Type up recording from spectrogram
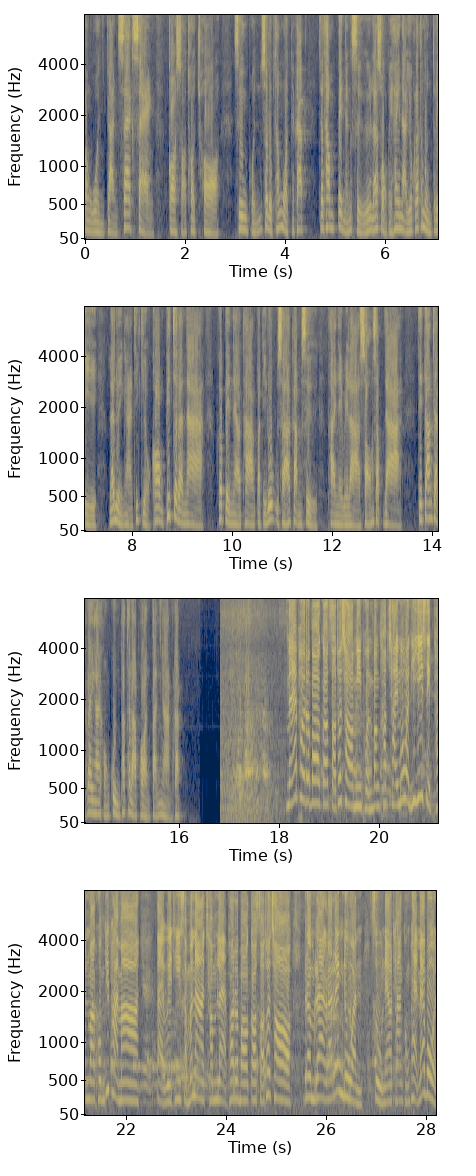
กังวลการแทรกแซงกสทช ซึ่งผลสรุปทั้งหมดนะครับ จะทำเป็นหนังสือและส่งไปให้นายกรัฐมนตรี และหน่วยงานที่เกี่ยวข้องพิจารณา เพื่อเป็นแนวทางปฏิรูปอุตสาหกรรมสื่อภายในเวลา 2 สัปดาห์ ติดตามจากรายงานของคุณพัทราพรตันงามครับแม้พรบกสทช มีผลบังคับใช้เมื่อวันที่ 20 ธันวาคมที่ผ่านมา แต่เวทีสัมมนาชำแหละพรบกสทช เริ่มแรกและเร่งด่วน สู่แนวทางของแผนแม่บท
